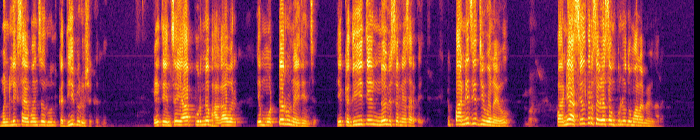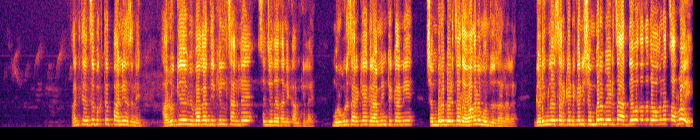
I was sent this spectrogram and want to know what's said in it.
मंडलिक साहेबांचं ऋण कधीही पिढू शकत नाही. हे त्यांचं या पूर्ण भागावर हे मोठं ऋण आहे त्यांचं. हे कधीही ते न विसरण्यासारखं आहे. की पाणीच हे जीवन आहे हो. पाणी असेल तर सगळं संपूर्ण तुम्हाला मिळणार आहे. आणि त्यांचं फक्त पाणीच नाही. आरोग्य विभागात देखील चांगले संजय दादांनी काम केलंय. मुरगुड सारख्या ग्रामीण ठिकाणी शंभर बेडचा दवाखाना मंजूर झालेला आहे. गडिंगलर सारख्या ठिकाणी शंभर बेडचा अद्ययावत आता दवाखाना चालू आहे.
